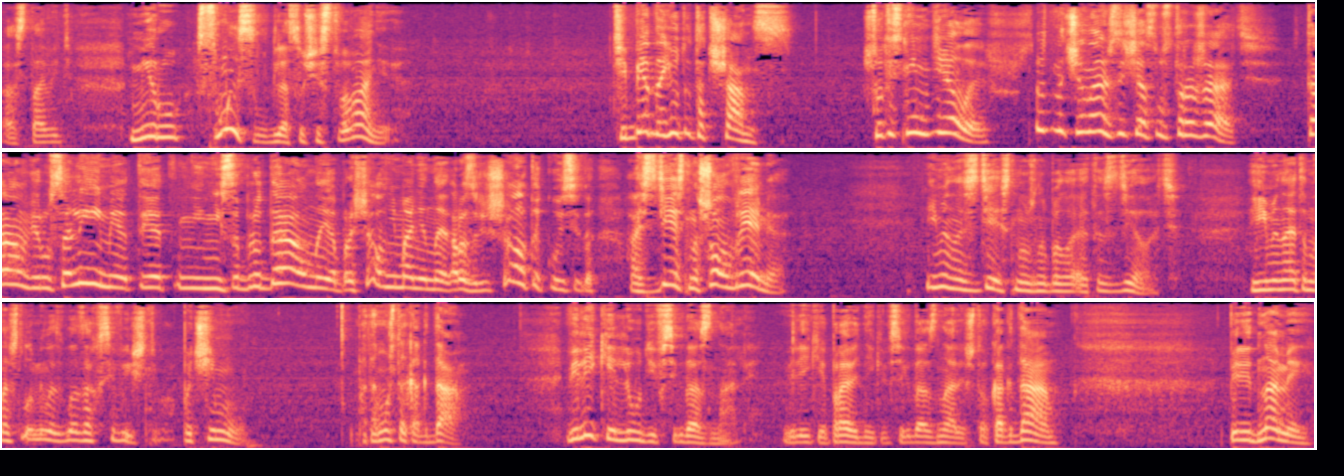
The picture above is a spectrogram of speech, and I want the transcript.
оставить миру смысл для существования. Тебе дают этот шанс. Что ты с ним делаешь? Что ты начинаешь сейчас устражать? Там, в Иерусалиме, ты это не, не соблюдал, и обращал внимание на это, разрешал такую ситуацию. А здесь нашел время. Именно здесь нужно было это сделать. И именно это нашло милость в глазах Всевышнего. Почему? Потому что когда Великие люди всегда знали, великие праведники всегда знали, что когда перед нами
